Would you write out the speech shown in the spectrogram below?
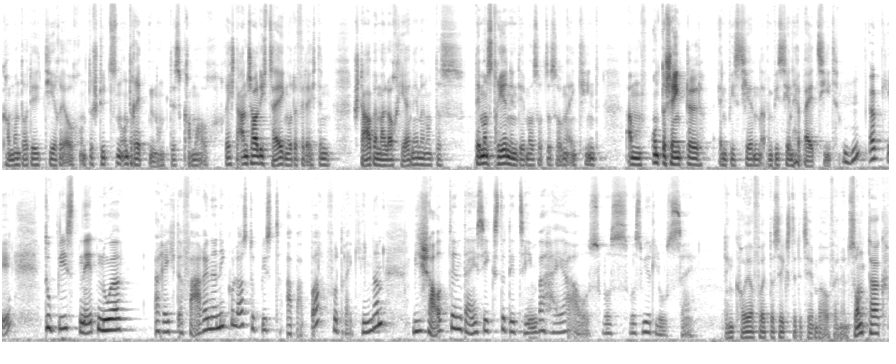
kann man da die Tiere auch unterstützen und retten. Und das kann man auch recht anschaulich zeigen oder vielleicht den Stab einmal auch hernehmen und das demonstrieren, indem man sozusagen ein Kind am Unterschenkel ein bisschen, ein bisschen herbeizieht. Mhm, okay. Du bist nicht nur ein recht erfahrener Nikolaus, du bist ein Papa von drei Kindern. Wie schaut denn dein 6. Dezember heuer aus? Was, was wird los sein? Den heuer fällt der 6. Dezember auf einen Sonntag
